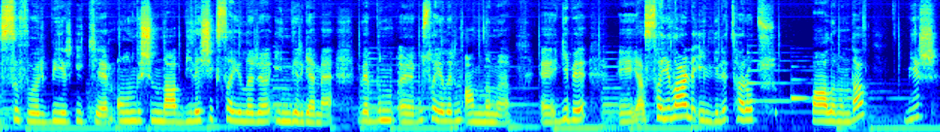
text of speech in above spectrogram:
0, 1, 2, onun dışında bileşik sayıları indirgeme ve bu, e, bu sayıların anlamı e, gibi e, yani sayılarla ilgili tarot bağlamında bir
